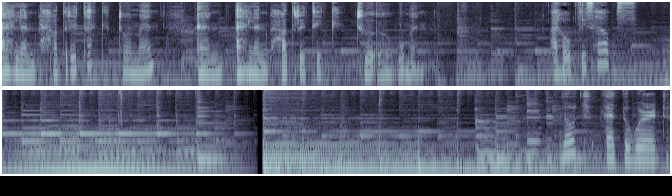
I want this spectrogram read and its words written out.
أهلا بحضرتك to a man and أهلا بحضرتك to a woman. I hope this helps. Note that the word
